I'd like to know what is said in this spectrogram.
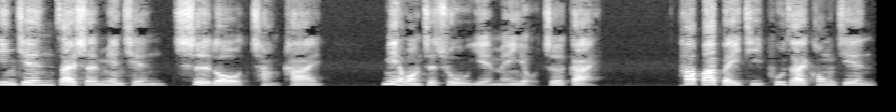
阴间在神面前赤裸敞开，灭亡之处也没有遮盖。他把北极铺在空间，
